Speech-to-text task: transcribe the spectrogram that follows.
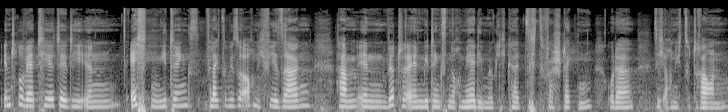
Introvertierte, die in echten Meetings vielleicht sowieso auch nicht viel sagen, haben in virtuellen Meetings noch mehr die Möglichkeit, sich zu verstecken oder sich auch nicht zu trauen.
